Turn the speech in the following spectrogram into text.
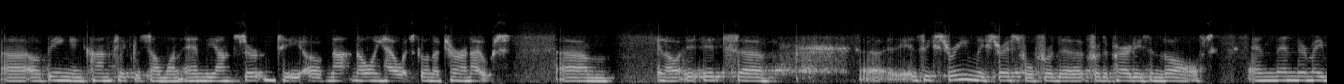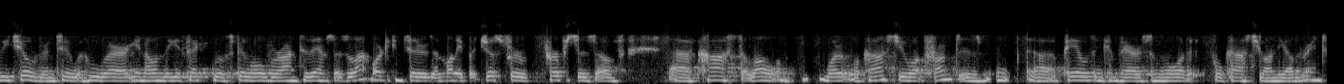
uh, of being in conflict with someone and the uncertainty of not knowing how it's going to turn out. Um, you know, it, it's uh, uh, it's extremely stressful for the for the parties involved. And then there may be children too who are, you know, the effect will spill over onto them. So there's a lot more to consider than money. But just for purposes of uh, cost alone, what it will cost you up front is uh, pales in comparison what it will cost you on the other end.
